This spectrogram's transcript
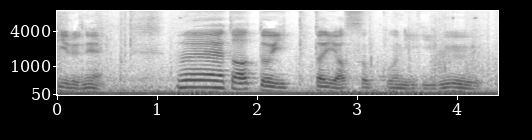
いるね。えーとあと一体あそこにいる。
